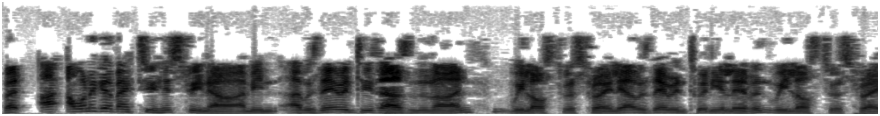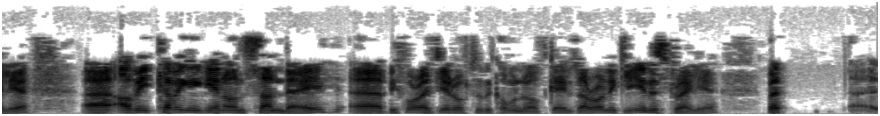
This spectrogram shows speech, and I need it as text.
But I, I want to go back to history now. I mean, I was there in 2009. We lost to Australia. I was there in 2011. We lost to Australia. Uh, I'll be coming again on Sunday uh, before I jet off to the Commonwealth Games, ironically in Australia. But uh,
